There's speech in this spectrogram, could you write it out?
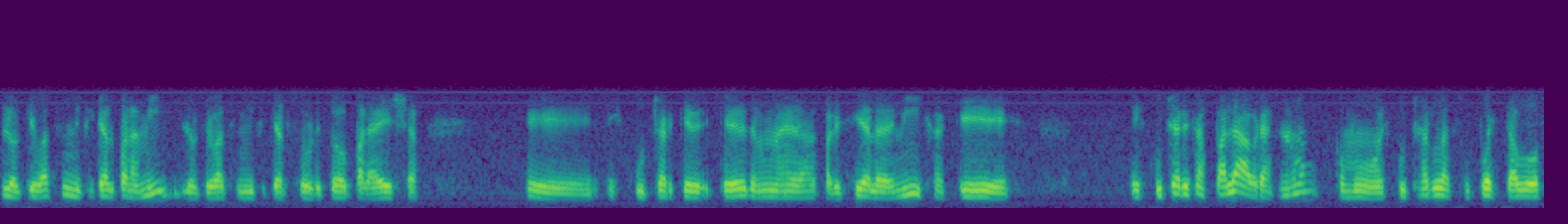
lo que va a significar para mí y lo que va a significar sobre todo para ella eh, escuchar que, que, debe tener una edad parecida a la de mi hija, que escuchar esas palabras, ¿no? Como escuchar la supuesta voz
